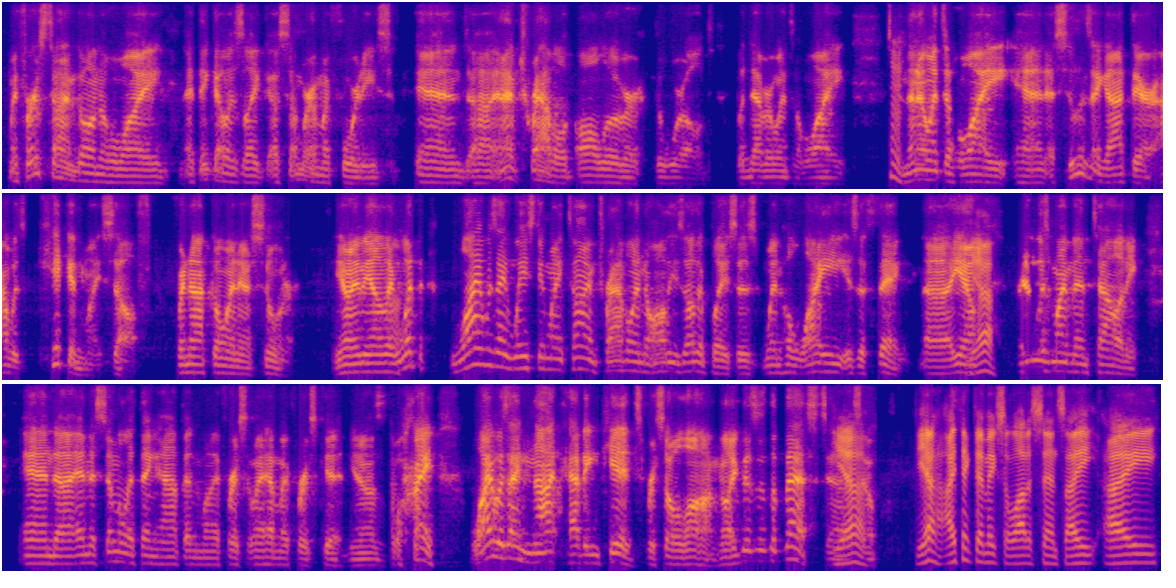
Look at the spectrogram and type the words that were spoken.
My first time going to Hawaii, I think I was like I was somewhere in my 40s, and uh, and I've traveled all over the world, but never went to Hawaii. Hmm. And then I went to Hawaii, and as soon as I got there, I was kicking myself for not going there sooner. You know what I mean? I'm like, what? Why was I wasting my time traveling to all these other places when Hawaii is a thing? Uh, you know, Yeah. that was my mentality. And uh, and a similar thing happened when I first when I had my first kid. You know, why why was I not having kids for so long? Like this is the best. Uh, Yeah. So, Yeah, I think that makes a lot of sense. I I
